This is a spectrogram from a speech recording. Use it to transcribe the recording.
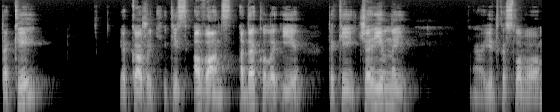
такий, як кажуть, якийсь аванс, а деколи і такий чарівний, е, є таке слово.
